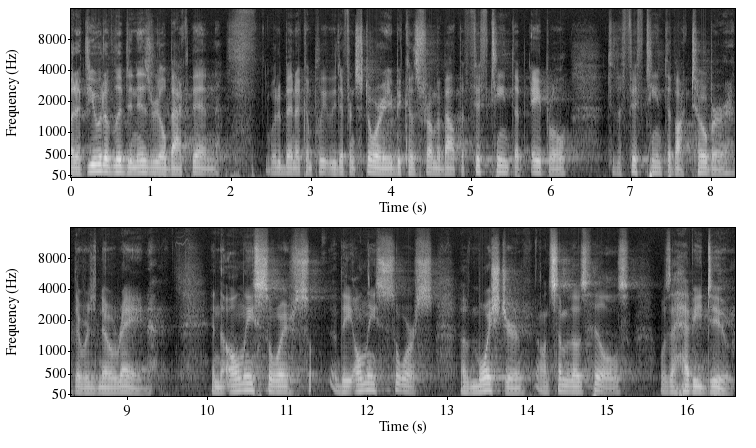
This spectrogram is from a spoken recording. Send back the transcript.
But if you would have lived in Israel back then, it would have been a completely different story because from about the 15th of April to the 15th of October, there was no rain. And the only source, the only source of moisture on some of those hills was a heavy dew.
